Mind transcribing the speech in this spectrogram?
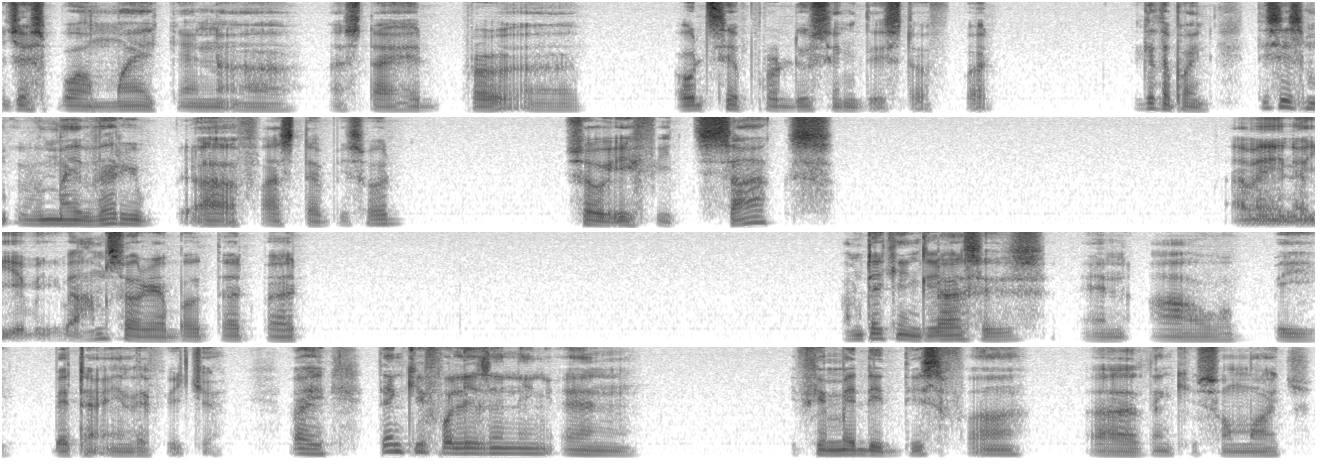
I just bought a mic and uh, I started, pro, uh, I would say producing this stuff, but get the point. This is my very uh, first episode, so if it sucks, I mean, I'm sorry about that, but I'm taking classes and I'll be better in the future. All right, thank you for listening and if you made it this far, uh, thank you so much.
